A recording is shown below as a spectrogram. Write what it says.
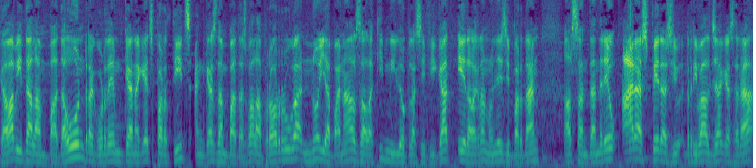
que va evitar l'empat a un. Recordem que en aquests partits, en cas d'empat es va la pròrroga, no hi ha penals, l'equip millor classificat era el Granollers i, per tant, el Sant Andreu ara espera rival ja que serà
